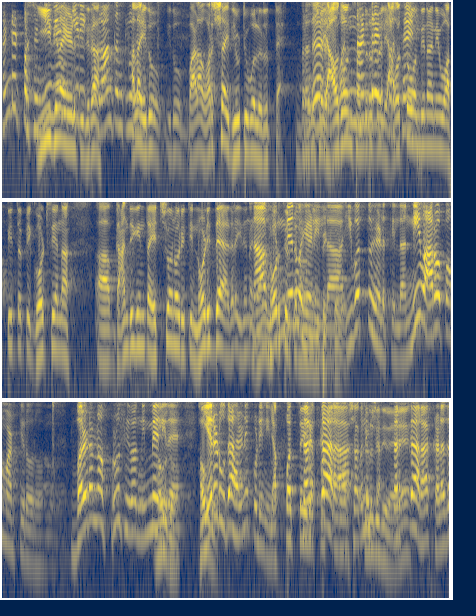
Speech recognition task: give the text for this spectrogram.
ಹಂಡ್ರೆಡ್ ಪರ್ಸೆಂಟ್ ಈ ದಿನ ಹೇಳ್ತಿದ್ದೀರಾ? ಅಲ್ಲ ಇದು ಇದು ಬಹಳ ವರ್ಷ ಇದು ಯೂಟ್ಯೂಬ್ ಅಲ್ಲಿ ಇರುತ್ತೆ. ಬಹುಶಃ ಯಾವ್ದೋ ಒಂದು 100% ಸಂದರ್ಭದಲ್ಲಿ ಯಾವತ್ತೋ ಒಂದಿನ ನೀವು ಅಪ್ಪಿತಪ್ಪಿ ಗೋಡ್ಸೆಯನ್ನ ಆ, ಗಾಂಧಿಗಿಂತ ಹೆಚ್ಚು ಅನ್ನೋ ರೀತಿ ನೋಡಿದ್ದೆ ಆದ್ರೆ ಇದನ್ನ ನಾವು ಹೇಳಿಲ್ಲ ಇವತ್ತು ಹೇಳುತ್ತಿಲ್ಲ. ನೀವು ಆರೋಪ ಮಾಡ್ತಿರೋರು. ಬರ್ಡನ್ ಆಫ್ ಪ್ರೂಫ್ ಇವಾಗ ನಿಮ್ಮ ಮೇಲಿದೆ. ಎರಡು ಉದಾಹರಣೆ ಕೊಡಿ ನೀವು. ಸರ್ಕಾರ. ಸರ್ಕಾರ ಕಳೆದ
